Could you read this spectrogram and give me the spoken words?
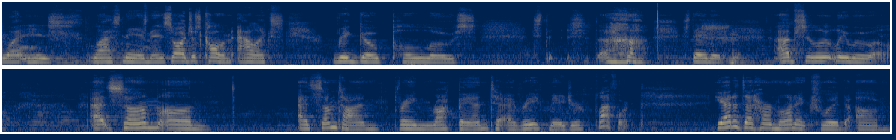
what his last name is, so I'll just call him Alex Rigopoulos. St- st- stated, absolutely we will. At some um, at some time, bring Rock Band to every major platform. He added that Harmonix would um,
